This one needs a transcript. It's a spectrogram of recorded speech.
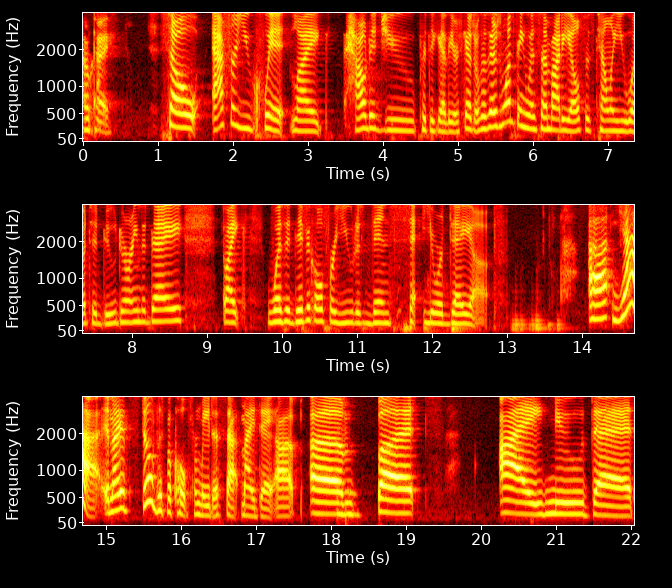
Okay. So after you quit, like how did you put together your schedule? Because there's one thing when somebody else is telling you what to do during the day. Like, was it difficult for you to then set your day up? Uh, yeah, and I, it's still difficult for me to set my day up. Um, mm-hmm. But I knew that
